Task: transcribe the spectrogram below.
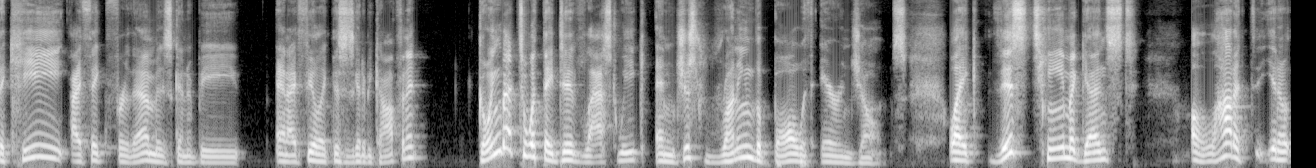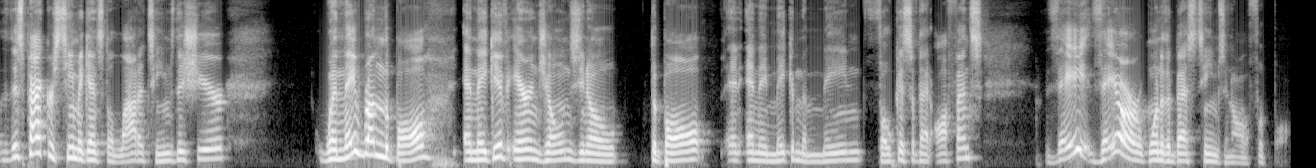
The key, I think, for them is going to be, and I feel like this is going to be confident, going back to what they did last week and just running the ball with Aaron Jones. Like this team against a lot of, you know, this Packers team against a lot of teams this year, when they run the ball and they give Aaron Jones, you know, the ball and, and they make him the main focus of that offense, they they are one of the best teams in all of football.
